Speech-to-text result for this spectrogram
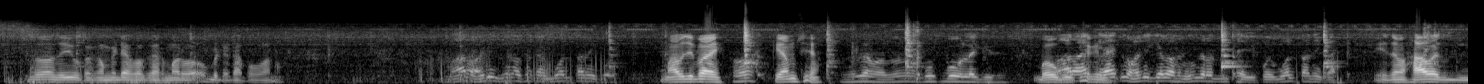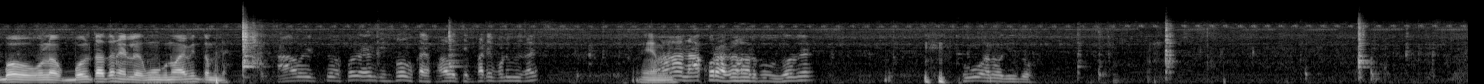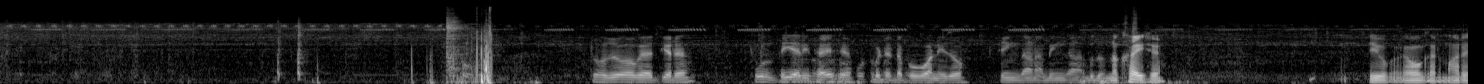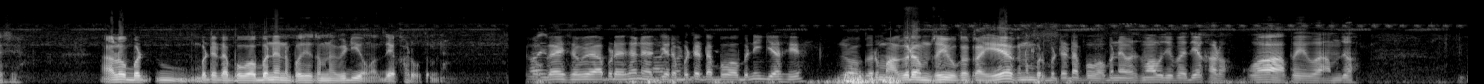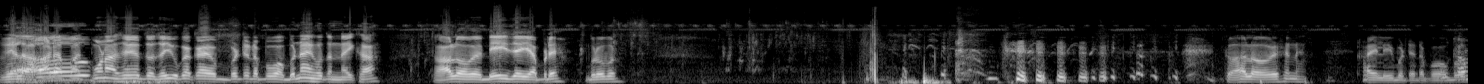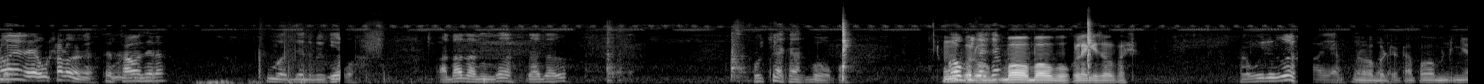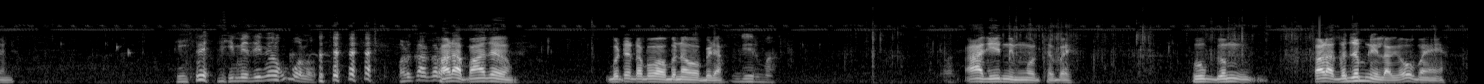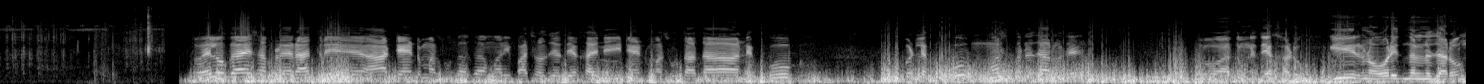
આના કે જો જયું કાકા મીઠા વઘાર મારો આવો બટેટા પૌવાનો. મારો હજી ગેલો છે કાંઈ બોલતા નહીં કોઈ. માવજીભાઈ કેમ છે? ભૂખ બહુ લાગી છે. બહુ ભૂખ લાગી રાતનો હજી ગેલો છે નિંદ્ર નથી થઈ કોઈ બોલતા નહીં કાંઈ. એ તમે હાવે બહુ ઓલા બોલતા હતા ને એટલે ઊંઘ નો આવી ને તમને. હાવે તો થોડું એમથી શું હાવે થી ફાટી પડવી ખાય એમ. હા નાખોરા રહર તું જોજે સુવાનો દીધો. તો જો હવે અત્યારે ફૂલ તૈયારી થાય છે. બટેટા પૌવાની જો સિંગદાણા બિંગદાણા બધું નખાય છે. એવું કાકા વઘાર મારે છે. હાલો બટ બટેટા પૌવા બને ને પછી તમને વિડીયોમાં દેખાડું તમને. ગાઈસ હવે આપણે છે ને અત્યારે બટેટા પૌવા બની ગયા છે જો ગરમા ગરમ થયું કાકા એક નંબર બટેટા પૌવા બનાવ્યા છે. માવજીભાઈ દેખાડો. વાહ ભાઈ વાહ આમ જો. વેલા સાડા પાંચ પોણા છે તો જયું કાકા બટેટા પૌવા બનાવ્યો હતો નાખ્યા. તો હાલો હવે બે જઈએ આપણે. બરોબર? તો હાલો હવે છે ને ખાઈ લઈ બટેટા પૌવા ઉઠાડો ને ઉઠાડો એને. ખાવા છે શું દે ને ભાઈ? આ દાદા ની દાદા પૂછ્યા છે બહુ શું બહુ કરું? બહુ બહુ ભૂખ લાગી જો ભાઈ. બટેટા પૌવા બની ગયા ને. ધીમે ધીમે ધીમે હું બોલો? ભડકા કરો. સાડા પાંચ બટેટા પૌવા બનાવવા પડ્યા. ગીરમાં. આ ગીરની મોજ છે ભાઈ. ભૂખ ગમ, કાળા ગજબ નહીં લાગે હો ભાઈ તો હેલો ગાઈસ આપણે રાત્રે આ ટેન્ટમાં સૂતા હતા. મારી પાછળ જે દેખાય ને એ ટેન્ટમાં સૂતા હતા અને ખૂબ એટલે ખૂબ મસ્ત નજારો છે. જો આ તમને દેખાડું. ગીરનો ઓરિજિનલ નજારો.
